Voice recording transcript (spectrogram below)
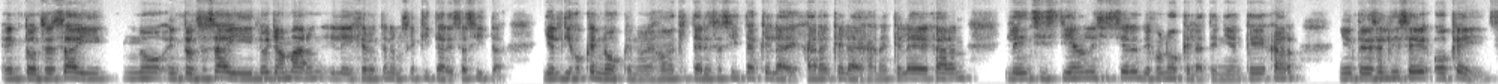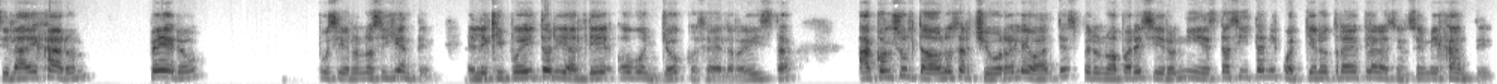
Entonces ahí no, entonces ahí lo llamaron y le dijeron tenemos que quitar esa cita. Y él dijo que no, que no dejaban quitar esa cita, que la dejaran, que la dejaran, que la dejaran. Le insistieron, le insistieron, dijo no, que la tenían que dejar. Y entonces él dice, ok, si la dejaron, pero pusieron lo siguiente, el equipo editorial de Ogonjok, o sea, de la revista, ha consultado los archivos relevantes, pero no aparecieron ni esta cita ni cualquier otra declaración semejante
